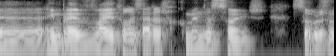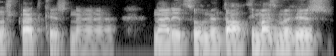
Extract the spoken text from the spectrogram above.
uh, em breve vai atualizar as recomendações sobre as boas práticas na, na área de saúde mental e mais uma vez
